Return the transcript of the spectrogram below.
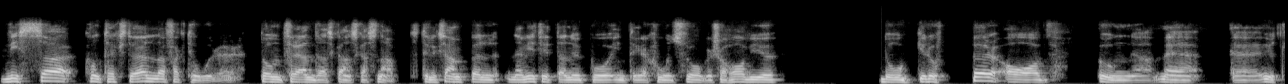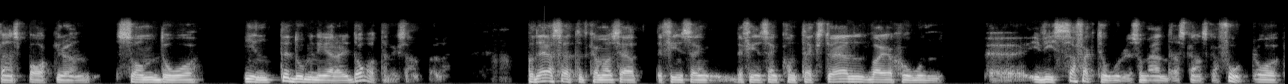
vissa kontextuella faktorer de förändras ganska snabbt. Till exempel när vi tittar nu på integrationsfrågor så har vi ju då grupper av unga med eh, utländsk bakgrund som då inte dominerar idag till exempel. På det sättet kan man säga att det finns en, det finns en kontextuell variation eh, i vissa faktorer som ändras ganska fort. Och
